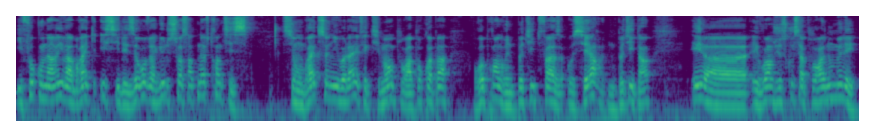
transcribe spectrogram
il faut qu'on arrive à break ici les 0,6936. Si on break ce niveau-là, effectivement, on pourra pourquoi pas reprendre une petite phase haussière, une petite, hein, euh, et, voir jusqu'où ça pourra nous mener.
